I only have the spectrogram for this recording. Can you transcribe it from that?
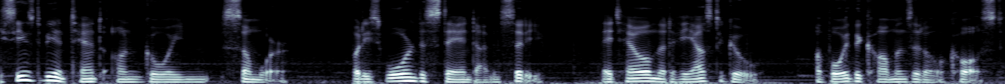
seems to be intent on going somewhere, but he's warned to stay in Diamond City. They tell him that if he has to go, avoid the commons at all cost.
